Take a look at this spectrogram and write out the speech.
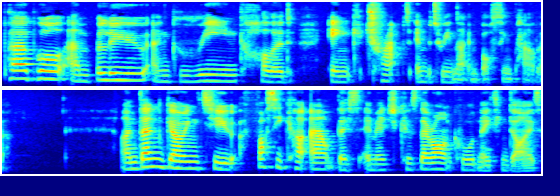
purple and blue and green coloured ink trapped in between that embossing powder. I'm then going to fussy cut out this image because there aren't coordinating dies,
